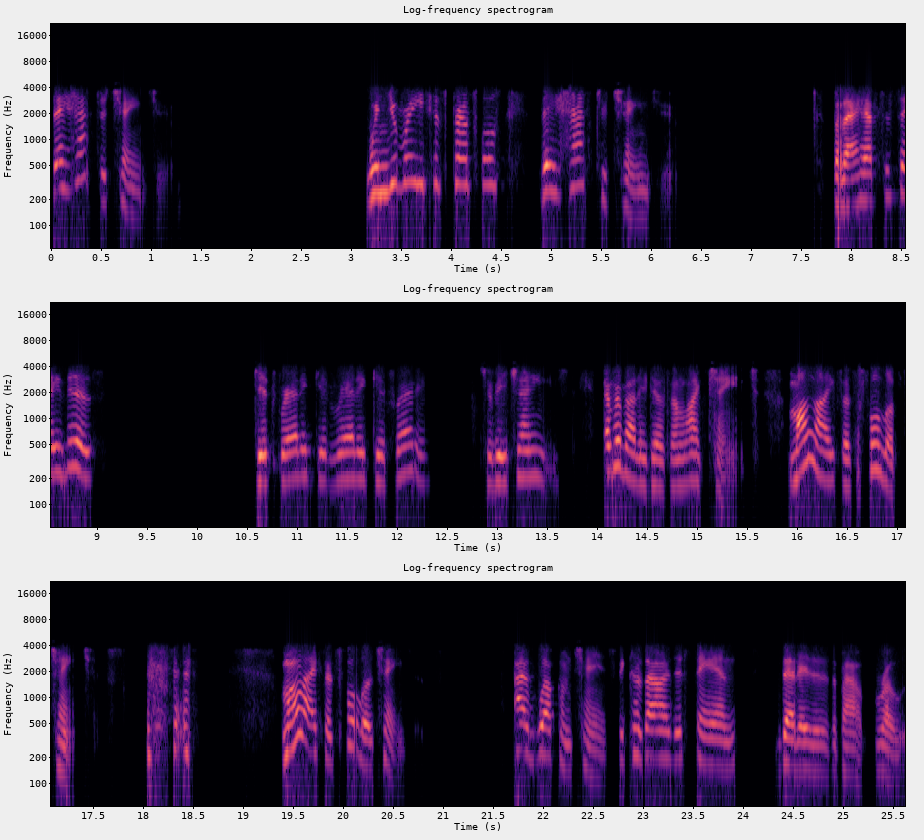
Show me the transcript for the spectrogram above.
they have to change you. When you read his principles, they have to change you. But I have to say this get ready, get ready, get ready to be changed. Everybody doesn't like change. My life is full of changes. My life is full of changes. I welcome change because I understand that it is about growth.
